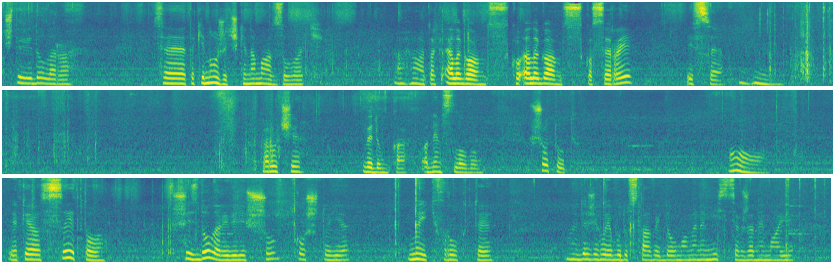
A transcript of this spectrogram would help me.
4 долара. Це такі ножички намазувати. Ага, так елегантсько, елегантсько сири і все. Угу. Коротше, видумка, одним словом. Що тут? О, яке ось сито. 6 доларів і що коштує. Мить фрукти. Ну і де ж його я буду ставити вдома? У мене місця вже немає.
